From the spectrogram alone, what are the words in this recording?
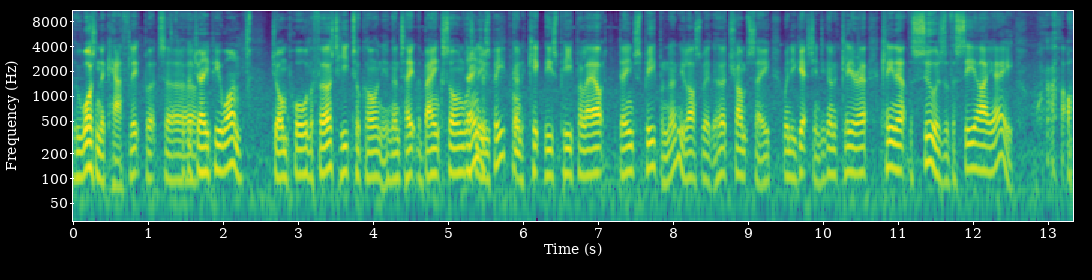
who wasn't a Catholic, but uh, the JP1. John Paul I, he took on, you're going to take the banks on, wasn't Dangerous he? people. Going to kick these people out, dangerous people. And only last week I heard Trump say when he gets in, you're going to clear out, clean out the sewers of the CIA. Wow.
